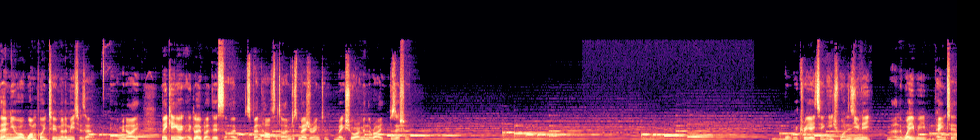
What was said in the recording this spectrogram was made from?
then you are 1.2 millimetres out. I mean, I, making a, a globe like this, I spend half the time just measuring to make sure I'm in the right position. What we're creating, each one is unique and the way we paint it,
